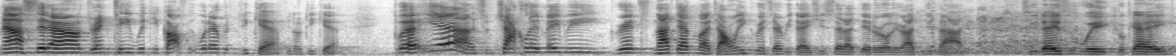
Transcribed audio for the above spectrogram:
Now sit down, drink tea with your coffee, whatever, decaf, you know, decaf. But yeah, some chocolate, maybe grits, not that much. I don't eat grits every day. She said I did earlier. I do not. Two days a week, okay,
